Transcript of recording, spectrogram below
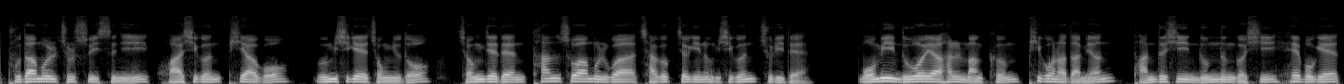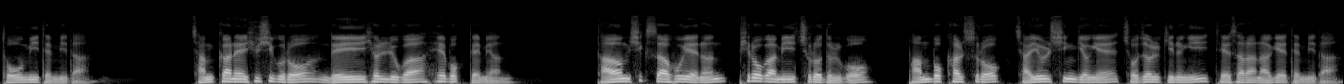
부담을 줄 수 있으니 과식은 피하고 음식의 종류도 정제된 탄수화물과 자극적인 음식은 줄이되 몸이 누워야 할 만큼 피곤하다면 반드시 눕는 것이 회복에 도움이 됩니다. 잠깐의 휴식으로 뇌의 혈류가 회복되면 다음 식사 후에는 피로감이 줄어들고 반복할수록 자율신경의 조절 기능이 되살아나게 됩니다.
